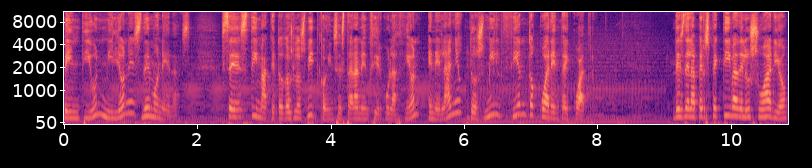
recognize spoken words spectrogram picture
21 millones de monedas. Se estima que todos los bitcoins estarán en circulación en el año 2144. Desde la perspectiva del usuario,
